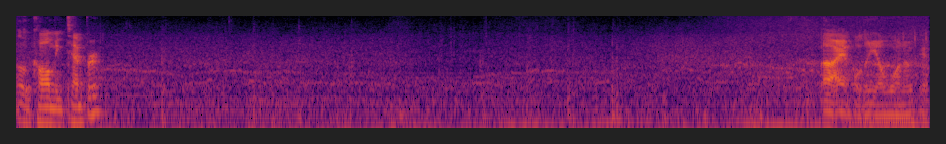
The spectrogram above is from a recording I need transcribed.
Oh, calming temper. Oh, I am holding L1, okay.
